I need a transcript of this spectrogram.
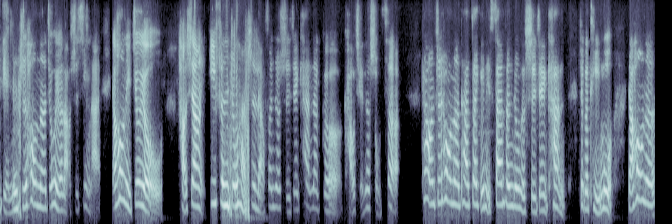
点名之后呢，就会有老师进来，然后你就有好像一分钟还是两分钟时间看那个考前的手册，看完之后呢，他再给你三分钟的时间看这个题目，然后呢，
